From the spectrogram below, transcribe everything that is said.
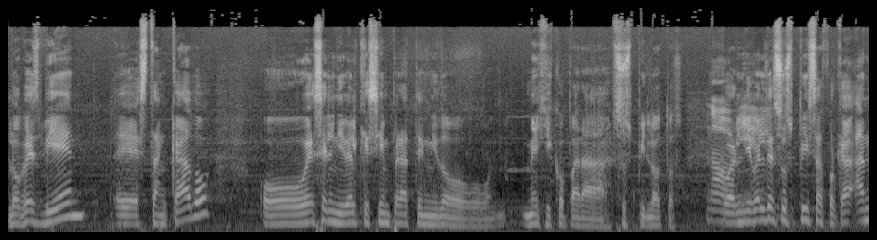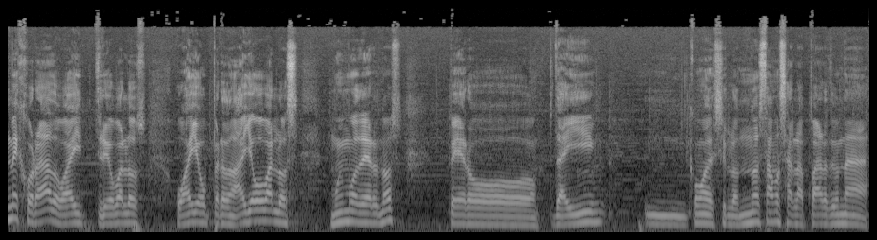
¿Lo ves bien, eh, estancado? ¿O es el nivel que siempre ha tenido México para sus pilotos? No, Por el bien. nivel de sus pistas, porque han mejorado, hay trióvalos, o hay, perdón, hay óvalos muy modernos, pero de ahí, mm, ¿cómo decirlo? No estamos a la par de una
